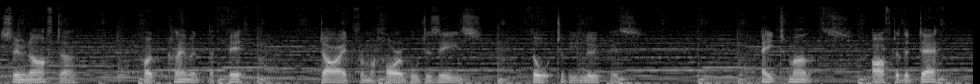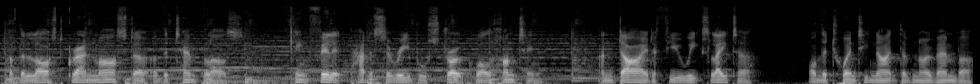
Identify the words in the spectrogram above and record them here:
Soon after, Pope Clement V died from a horrible disease, thought to be lupus. Eight months after the death of the last Grand Master of the Templars, King Philip had a cerebral stroke while hunting and died a few weeks later, on the 29th of November,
